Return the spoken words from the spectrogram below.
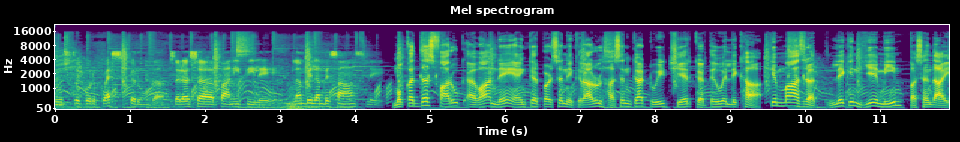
दोस्तों को रिक्वेस्ट करूँगा जरा सा पानी पी ले लंबे लंबे सांस ले। मुकद्दस फारूक ऐवान ने एंकर पर्सन इकरारुल हसन का ट्वीट शेयर करते हुए लिखा कि माजरत, लेकिन ये मीम पसंद आई।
